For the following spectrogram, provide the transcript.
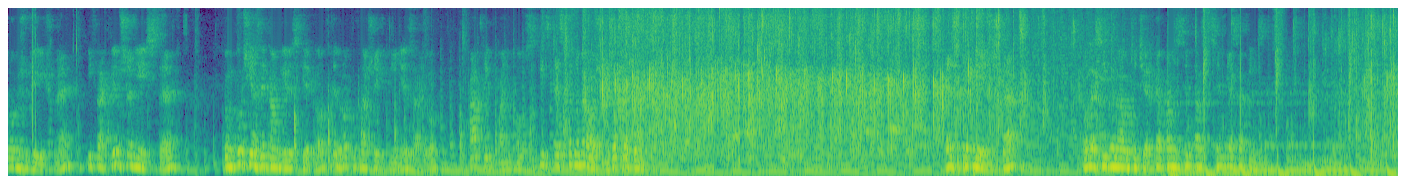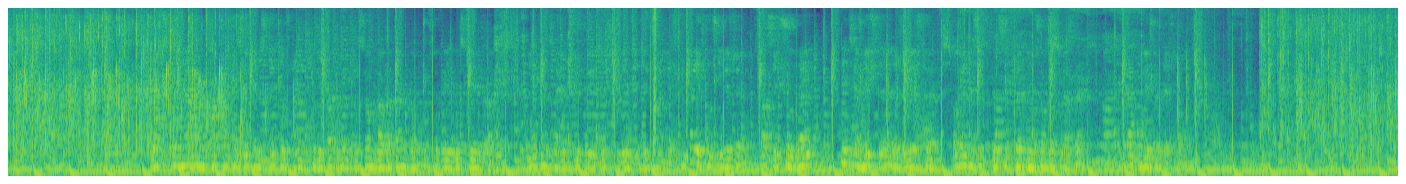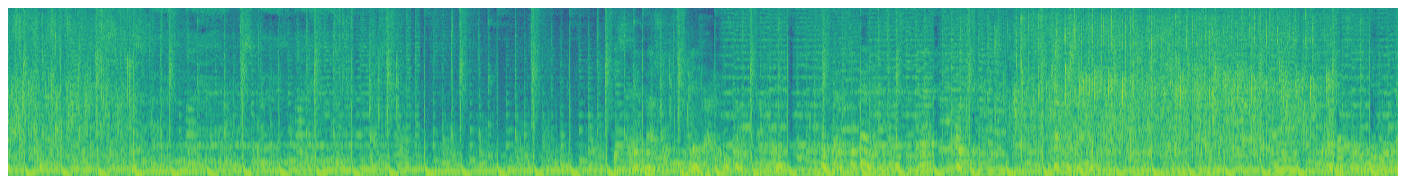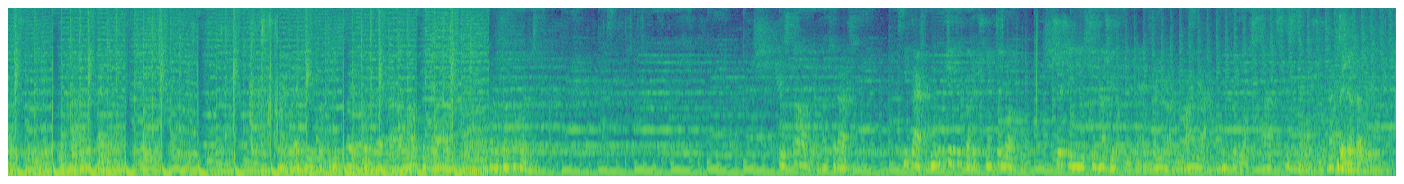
którą już widzieliśmy. I tak, pierwsze miejsce w konkursie języka angielskiego w tym roku w naszej gminie zajął Patryk Bańkowski z SP nr 8. Zapraszamy. SP5, tak? Oraz jego nauczycielka, pani Sylwia, Sylwia Sapińska. Jak wspomniałem, Patryk jest jednym z tych uczniów, którzy są laureatami konkursu wojewódzkiego, a więc jednym z najlepszych wojewódzkich jest języka angielskiego. To jest uczniów jeszcze klasy siódmej, więc ja myślę, że jeszcze kolejne sukcesy przed nim są do następne. Gratuluję serdecznie. Naszej gminy tam znany Hubert Kupenek, SP8. Historia, macie rację. I tak, mówicie koniecznie, w tym roku trzecie miejsce w naszej gminie zajęła Maja Mikulowska z systemu Szybka.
